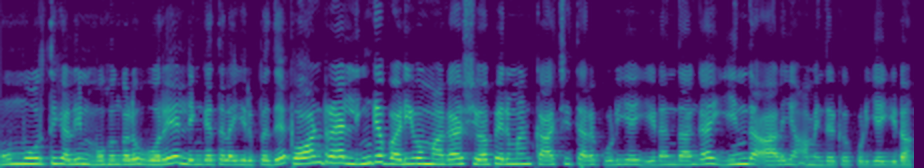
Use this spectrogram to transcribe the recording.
மும்மூர்த்திகளின் முகங்களும் ஒரே லிங்கத்தில் இருப்பது போன்ற லிங்க வடிவமாக சிவபெருமான் காட்சி தரக்கூடிய இடம்தாங்க. இந்த ஆலயம் அமைந்திருக்கக்கூடிய இடம்.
